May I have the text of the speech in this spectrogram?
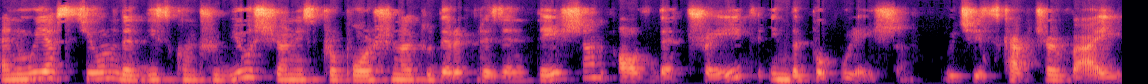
and we assume that this contribution is proportional to the representation of that trait in the population, which is captured by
